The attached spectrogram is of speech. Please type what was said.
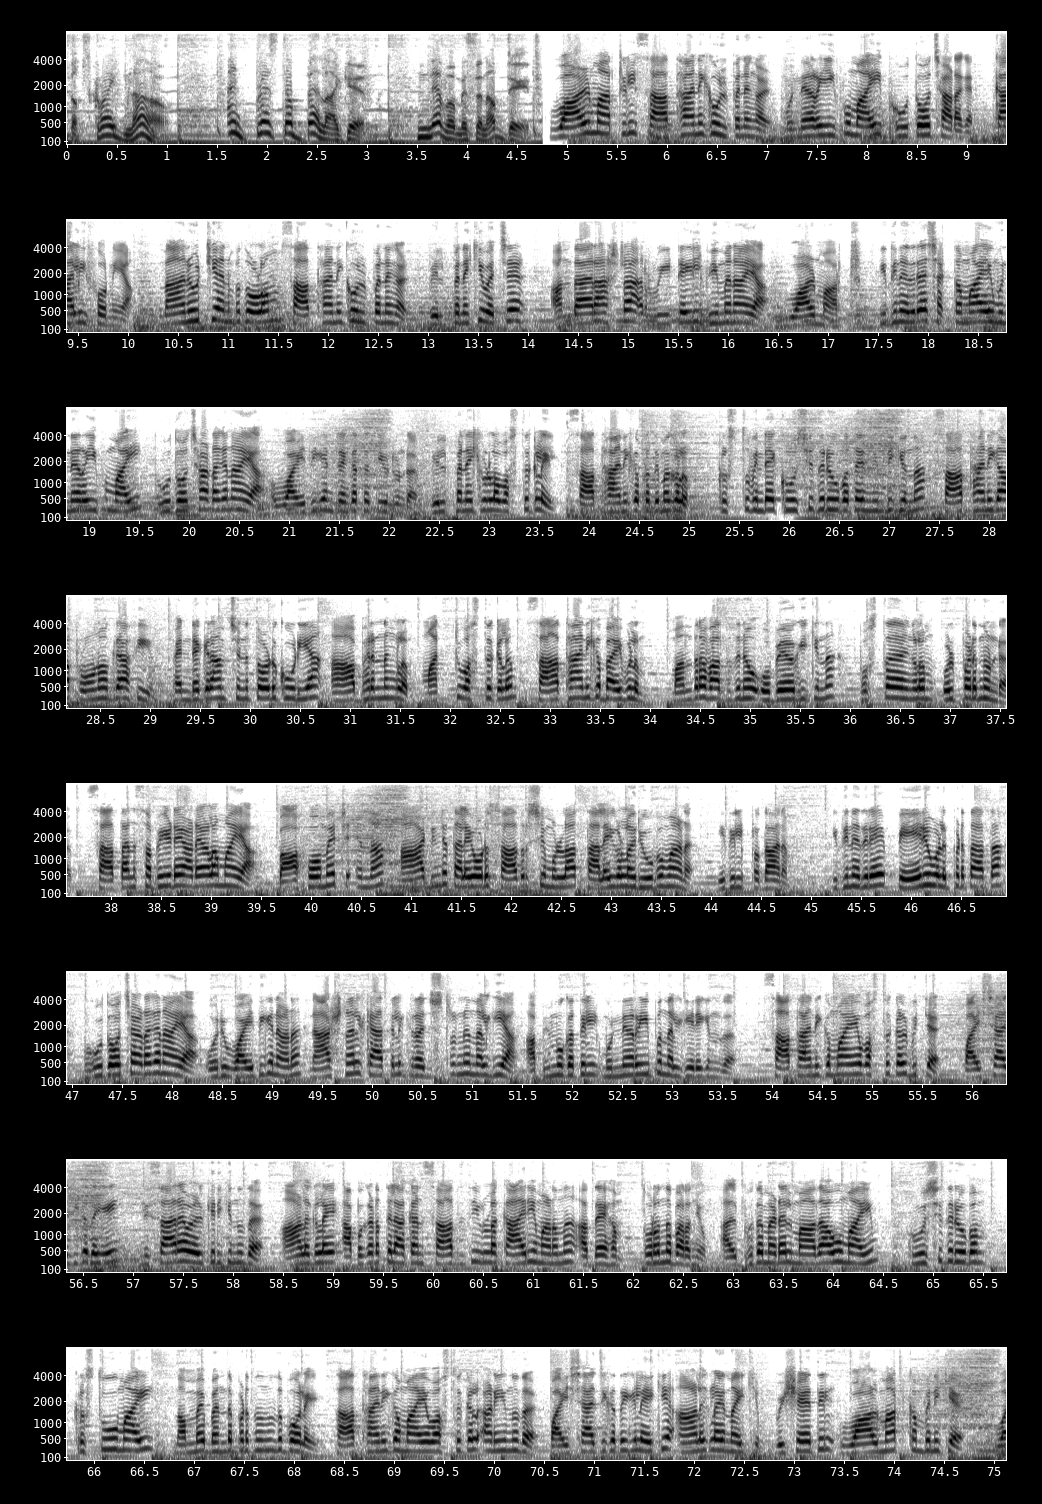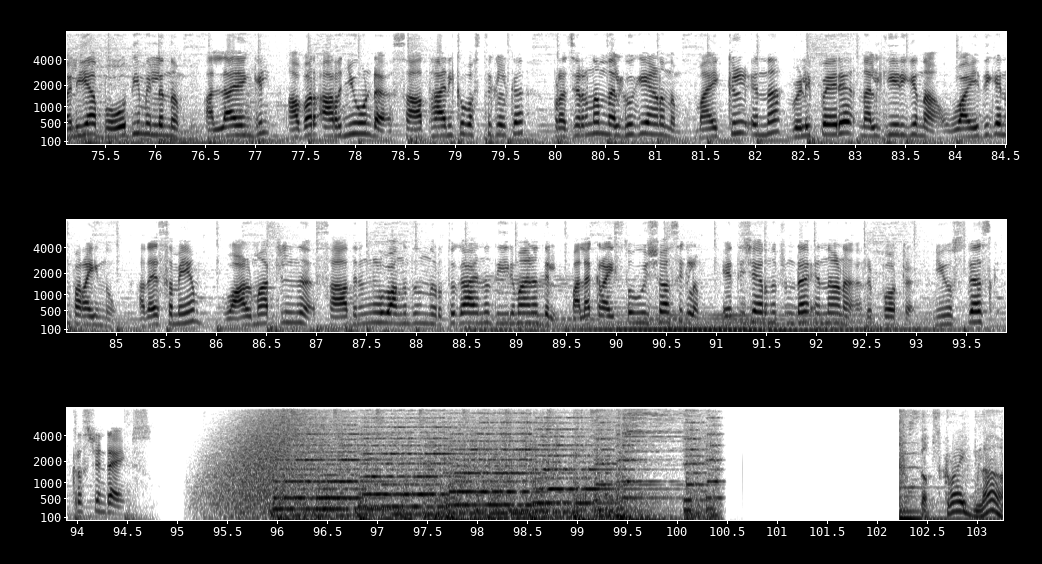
Subscribe now and press the bell icon. Never miss an update. വാൾമാർട്ടിൽ സാധാനിക ഉൽപ്പന്നങ്ങൾ മുന്നറിയിപ്പുമായി ഭൂതോച്ചാടകൻ California നാനൂറ്റി അൻപതോളം സാധാനിക ഉൽപ്പന്നങ്ങൾ വിൽപ്പനയ്ക്ക് വെച്ച് അന്താരാഷ്ട്ര റീറ്റെയിൽ ഭീമനായ വാൾമാർട്ട് ഇതിനെതിരെ ശക്തമായ മുന്നറിയിപ്പുമായി ഭൂതോച്ചാടകനായ വൈദികൻ രംഗത്തെത്തിയിട്ടുണ്ട് വിൽപ്പനയ്ക്കുള്ള വസ്തുക്കളിൽ സാധാനിക പ്രതിമകളും ക്രിസ്തുവിന്റെ ക്രൂശിത രൂപത്തെ നിന്ദിക്കുന്ന സാധാനിക പ്രോണോഗ്രാഫിയും പെന്റഗ്രാം ചിഹ്നത്തോടു കൂടിയ ആഭരണങ്ങളും മറ്റു വസ്തുക്കളും സാധാനിക ബൈബിളും മന്ത്രവാദത്തിന് ഉപയോഗിക്കുന്ന പുസ്തകങ്ങളും ഉൾപ്പെടുന്നുണ്ട്. സാത്താൻ സഭയുടെ അടയാളമായ ബാഫോമെറ്റ് എന്ന ആടിന്റെ തലയോട് സാദൃശ്യമുള്ള തലയുള്ള രൂപമാണ് ഇതിൽ പ്രധാനം. ഇതിനെതിരെ പേര് വെളിപ്പെടുത്താത്ത ഭൂതോച്ചാടകനായ ഒരു വൈദികനാണ് നാഷണൽ കാത്തലിക് രജിസ്റ്ററിന് നൽകിയ അഭിമുഖത്തിൽ മുന്നറിയിപ്പ് നൽകിയിരിക്കുന്നത്. സാധാനികമായ വസ്തുക്കൾ വിറ്റ് പൈശാചികതയെ നിസാരവൽക്കരിക്കുന്നത് ആളുകളെ അപകടത്തിലാക്കാൻ സാധ്യതയുള്ള കാര്യമാണെന്ന് അദ്ദേഹം തുറന്നു പറഞ്ഞു. അത്ഭുത മെഡൽ മാതാവുമായും ക്രൂശിത രൂപം ക്രിസ്തുവുമായി നമ്മെ ബന്ധപ്പെടുത്തുന്നത് പോലെ സാധാനികമായ വസ്തുക്കൾ അണിയുന്നത് പൈശാചികതയിലേക്ക് ആളുകളെ നയിക്കും. വിഷയത്തിൽ വാൾമാർട്ട് കമ്പനിക്ക് വലിയ ബോധ്യമില്ലെന്നും അല്ലായെങ്കിൽ അവർ അറിഞ്ഞുകൊണ്ട് സാധാനിക വസ്തുക്കൾക്ക് പ്രചരണം നൽകുകയാണെന്നും മൈക്കിൾ എന്ന വിളിപ്പേര് നൽകിയിരിക്കുന്ന വൈദികൻ പറയുന്നു. അതേസമയം വാൾമാർട്ടിൽ നിന്ന് സാധനങ്ങൾ വാങ്ങുന്നത് നിർത്തുക എന്ന തീരുമാനത്തിൽ പല ക്രൈസ്തവ വിശ്വാസികളും എത്തിച്ചേർന്നിട്ടുണ്ട് എന്നാണ് report. News desk Christian Times. Subscribe now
